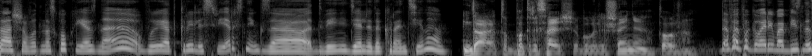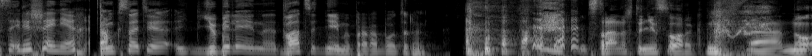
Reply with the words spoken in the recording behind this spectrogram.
Саша, вот насколько я знаю, вы открыли сверстник за две недели до карантина. Да, это потрясающее было решение тоже. Давай поговорим о бизнес-решениях. Там, кстати, юбилейное. 20 дней мы проработали. Странно, что не 40. А, ну,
